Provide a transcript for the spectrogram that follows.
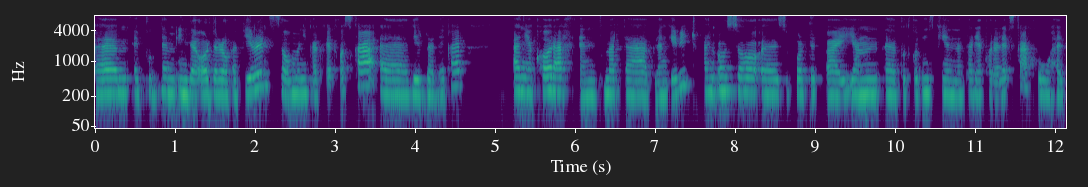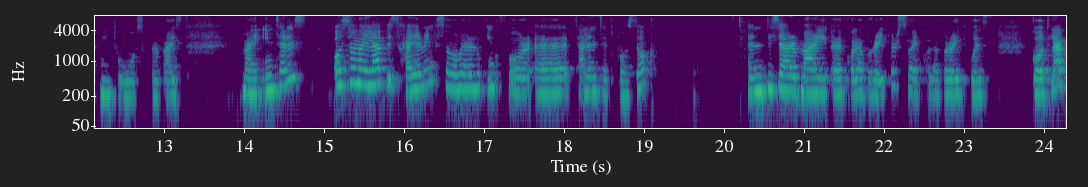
Um, I put them in the order of appearance. So Monika Kwiatkowska, uh, Wirga Dekar, Ania Korach and Marta Blankiewicz. I'm also uh, supported by Jan uh, Podkowinski and Natalia Koralewska, who helped me to supervise my interns. Also, my lab is hiring, so we are looking for a talented postdoc. And these are my uh, collaborators. So I collaborate with GODLab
